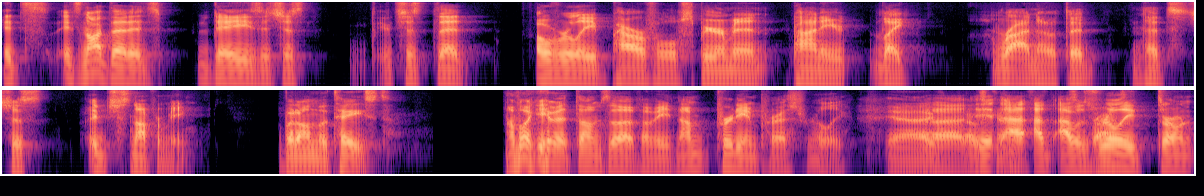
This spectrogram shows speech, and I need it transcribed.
it's it's not that it's days. It's just it's just that overly powerful spearmint piney like rye note that that's just it's just not for me. But on the taste, I'm gonna give it a thumbs up. I mean, I'm pretty impressed, really. Yeah, I, uh, I, it, I, I was really thrown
